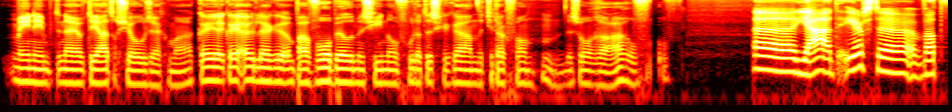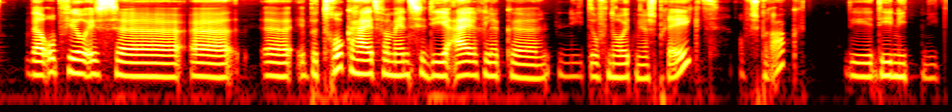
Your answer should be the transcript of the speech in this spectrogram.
meeneemt naar jouw theatershow, zeg maar. Kan je, kan je uitleggen, een paar voorbeelden misschien, of hoe dat is gegaan, dat je dacht van, hm, dit is wel raar, of... of Eh, ja, het eerste wat wel opviel is eh, eh, betrokkenheid van mensen die je eigenlijk niet of nooit meer spreekt of sprak. Die, die niet, niet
